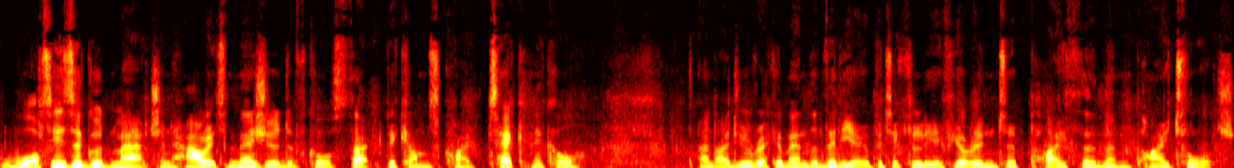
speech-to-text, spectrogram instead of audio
what is a good match and how it's measured, of course, that becomes quite technical. And I do recommend the video, particularly if you're into Python and PyTorch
